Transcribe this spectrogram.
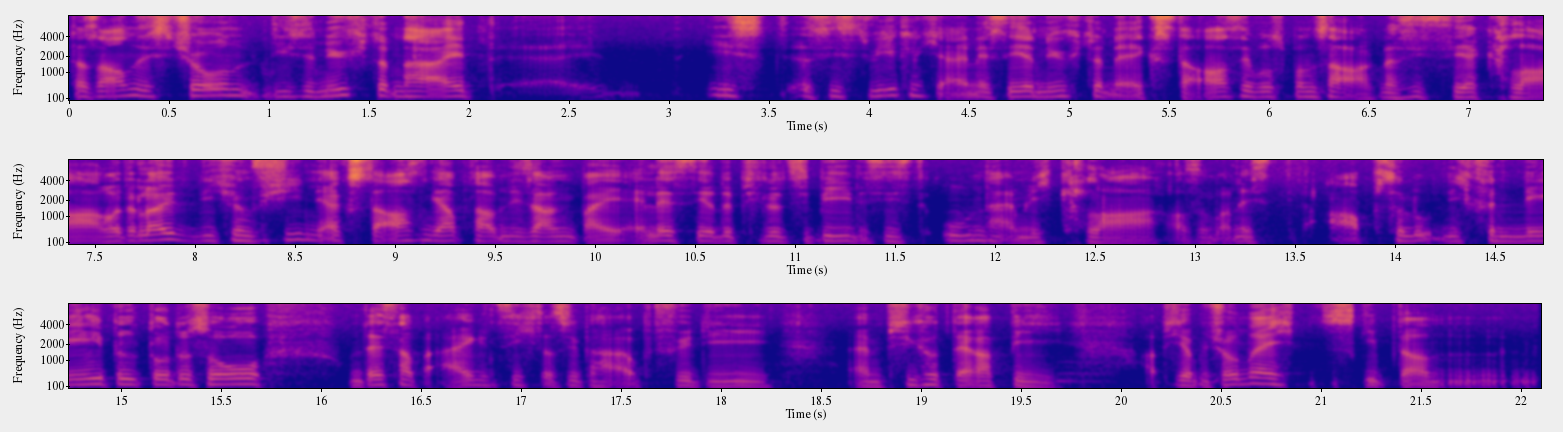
Das andere ist schon diese Nüchternheit ist, es ist wirklich eine sehr nüchterne Ekstase, muss man sagen. Das ist sehr klar. Oder Leute, die schon verschiedene Ekstasen gehabt haben, die sagen, bei LSD oder Psilocybin, das ist unheimlich klar. Also man ist absolut nicht vernebelt oder so. Und deshalb eignet sich das überhaupt für die ähm, Psychotherapie. Aber Sie haben schon recht, es gibt dann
